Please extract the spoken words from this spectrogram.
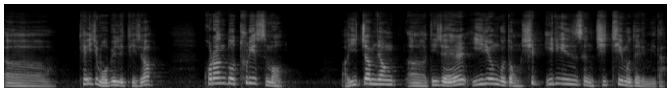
어, 케이지 모빌리티죠. 코란도 투리스모 어, 2.0 어, 디젤 2륜 구동 11인승 GT 모델입니다.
